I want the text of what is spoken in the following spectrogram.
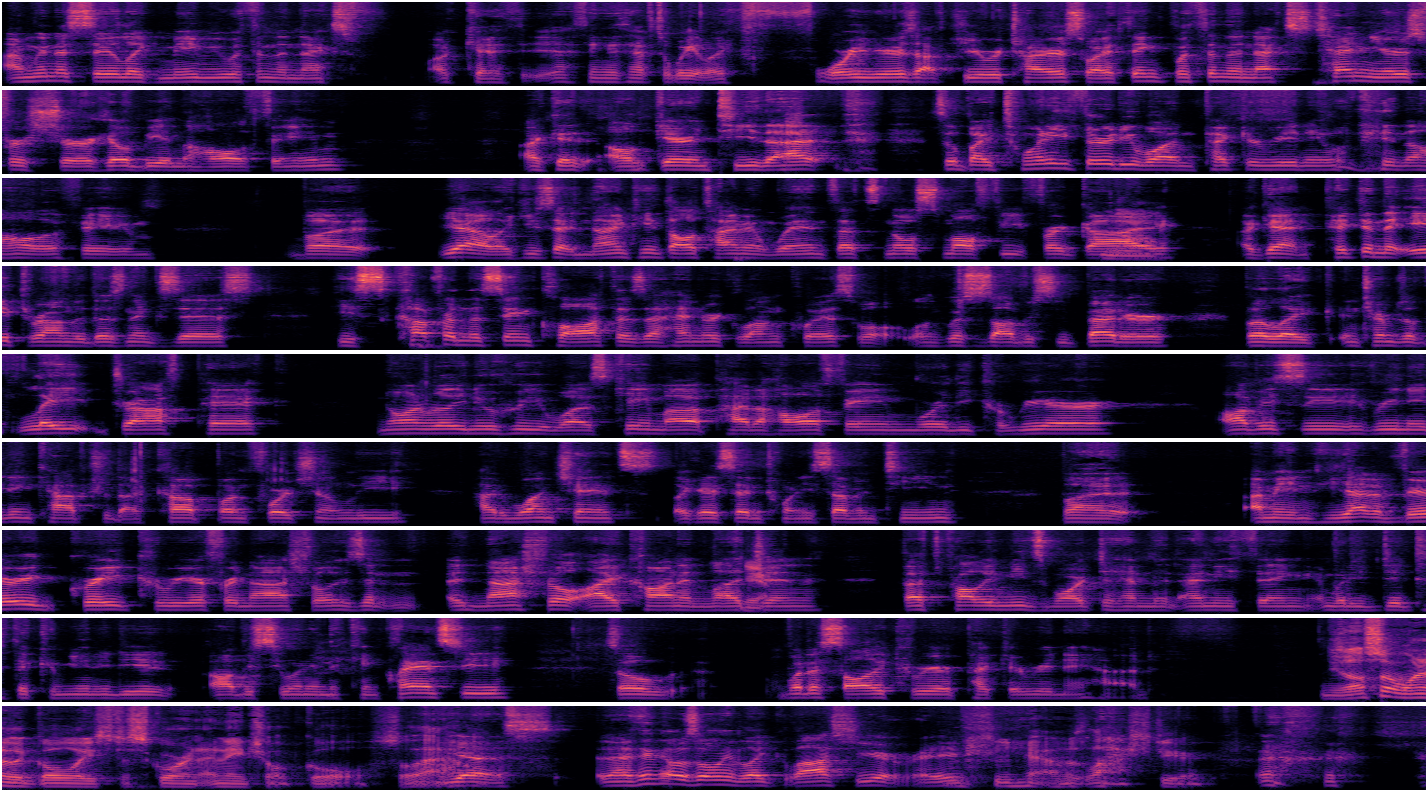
I'm going to say like maybe within the next, okay, I th- I think I'd have to wait like four years after you retire. So I think within the next 10 years for sure, he'll be in the Hall of Fame. I could, I'll guarantee that. So by 2031, Pekka Rinne will be in the Hall of Fame. But yeah, like you said, 19th all time in wins. That's no small feat for a guy. No. Again, picked in the eighth round that doesn't exist. He's cut from the same cloth as a Henrik Lundqvist. Well, Lundqvist is obviously better, but like in terms of late draft pick, no one really knew who he was. Came up, had a Hall of Fame worthy career. Obviously, Rinne didn't capture that cup. Unfortunately, had one chance, like I said in 2017, but I mean, he had a very great career for Nashville. He's an, a Nashville icon and legend. That probably means more to him than anything, and what he did to the community. Obviously, winning the King Clancy. So, what a solid career Pekka Rinne had. He's also one of the goalies to score an NHL goal. So that Yes, and I think that was only like last year, right? yeah, it was last year.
